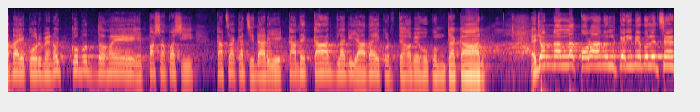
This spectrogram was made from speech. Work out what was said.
আদায় করবেন, ঐক্যবদ্ধ হয়ে পাশাপাশি কাছাকাছি দাঁড়িয়ে কাঁধে কাঁধ লাগিয়ে আদায় করতে হবে, হুকুমটা কার? এজন্য আল্লাহ কোরআনুল করিমে বলেছেন,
